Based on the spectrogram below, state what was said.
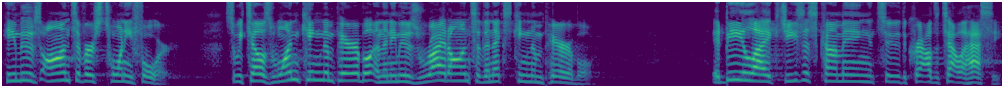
he moves on to verse 24. So he tells one kingdom parable and then he moves right on to the next kingdom parable. It'd be like Jesus coming to the crowds of Tallahassee.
